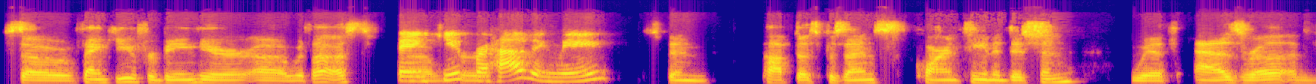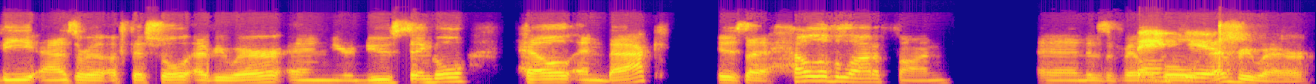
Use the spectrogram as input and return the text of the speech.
So, thank you for being here uh, with us. Thank uh, you for, for having me. It's been Popdust Presents Quarantine Edition with Azra, the Azra official everywhere, and your new single, Hell and Back, is a hell of a lot of fun and is available everywhere.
